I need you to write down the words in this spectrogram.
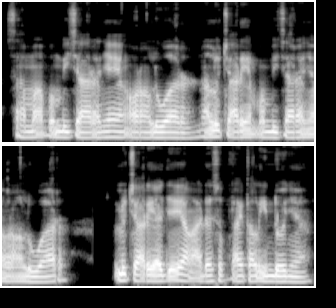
sama pembicaranya yang orang luar. Nah, lu cari yang pembicaranya orang luar. Lu cari aja yang ada subtitle Indonya.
